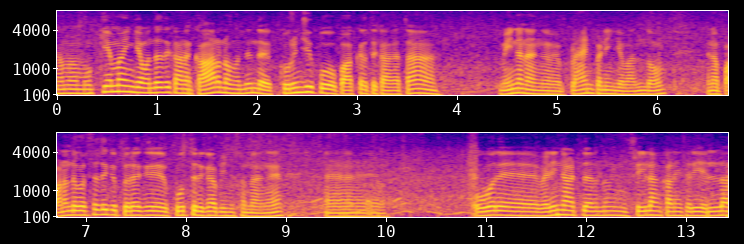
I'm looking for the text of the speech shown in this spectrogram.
நம்ம முக்கியமாக இங்கே வந்ததுக்கான காரணம் வந்து இந்த குறிஞ்சி பூவை பார்க்குறதுக்காகத்தான் மெயினாக நாங்கள் பிளான் பண்ணி இங்கே வந்தோம். ஏன்னா பன்னெண்டு வருஷத்துக்கு பிறகு பூத்துருக்கு அப்படின்னு சொன்னாங்க. ஒவ்வொரு வெளிநாட்டிலேருந்தும் ஸ்ரீலங்காலையும் சரி எல்லா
